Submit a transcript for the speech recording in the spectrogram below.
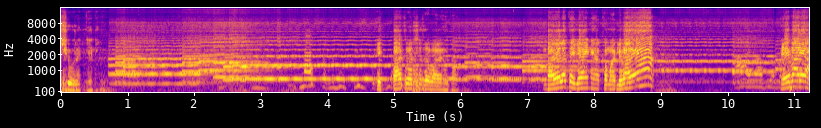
शिवरंजनी. एक पाच वर्षाचा बाळ होता. बाळ्याला त्याच्या आईने हक्क मारले. बाळ्या हे बाळ्या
